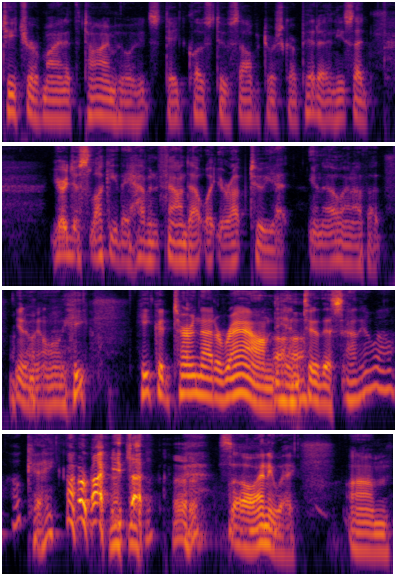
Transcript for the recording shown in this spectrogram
teacher of mine at the time, who had stayed close to Salvatore Scarpitta, and he said, "You're just lucky they haven't found out what you're up to yet." You know, and I thought, you know, only he he could turn that around into this. I think, well, okay, all right. so anyway, um,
